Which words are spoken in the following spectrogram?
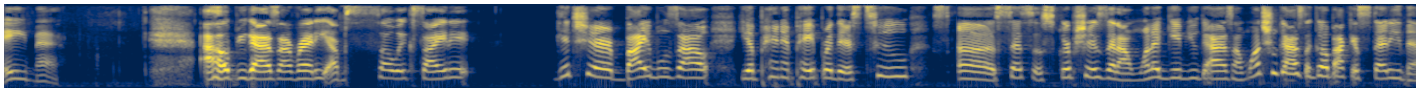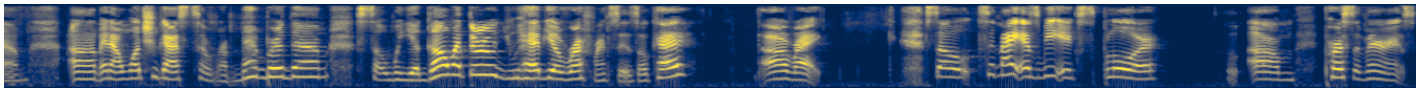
Amen. I hope you guys are ready. I'm so excited. Get your Bibles out, your pen and paper. There's two uh, sets of scriptures that I want to give you guys. I want you guys to go back and study them. Um, and I want you guys to remember them. So when you're going through, you have your references, okay? All right. So tonight, as we explore um perseverance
